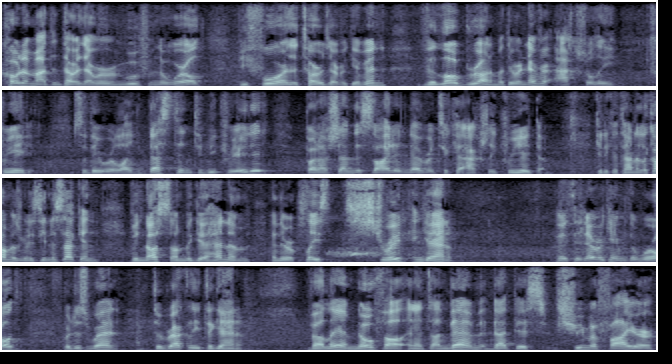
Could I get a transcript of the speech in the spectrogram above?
Koda Matan that were removed from the world before the Torah was ever given. Vilo Bruan, but they were never actually created. So they were like destined to be created, but Hashem decided never to actually create them. Kidikatan and as we're going to see in a second, Vinasam Begehenim, and they were placed straight in Gehenim. Okay, so they never came to the world, but just went directly to Gehenna. Valeim nofal, and it's on them that this stream of fire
